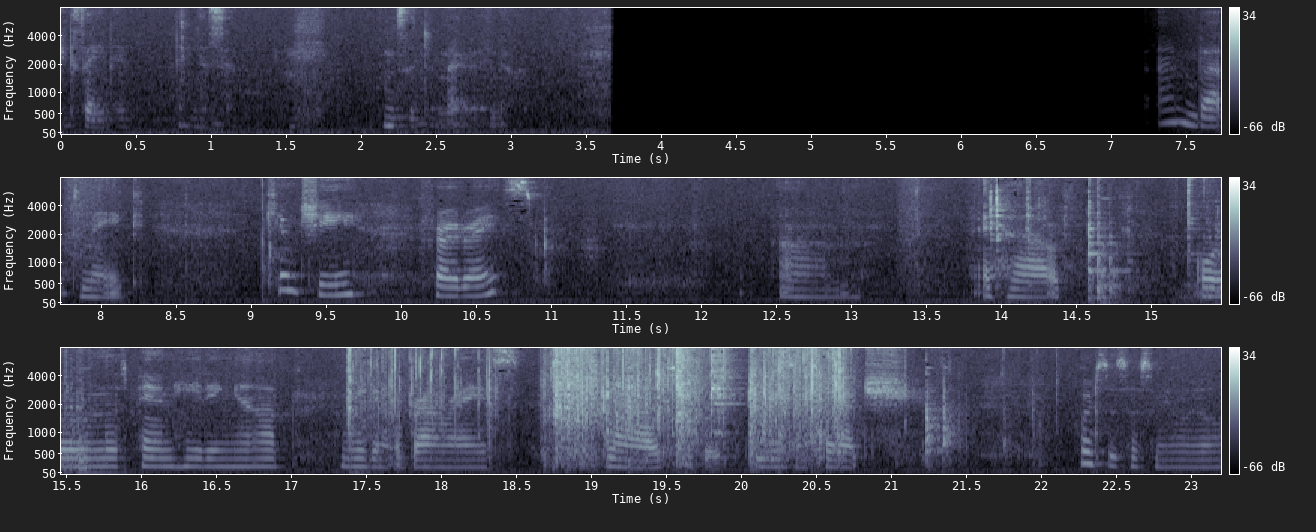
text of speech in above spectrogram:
Excited. I miss him. I'm such a nerd, I know. I'm about to make kimchi fried rice. Um, I have oil in this pan heating up. I'm making it with brown rice. Some peas and such. Of course the sesame oil.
